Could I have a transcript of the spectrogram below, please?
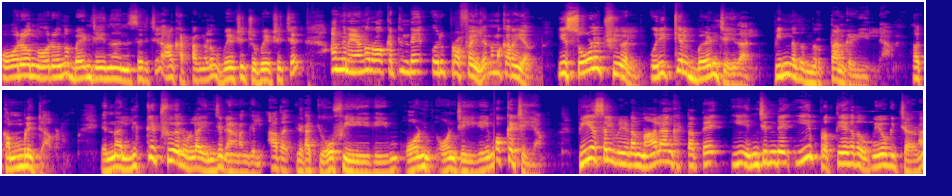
ഓരോന്ന് ഓരോന്ന് ബേൺ ചെയ്യുന്നതനുസരിച്ച് ആ ഘട്ടങ്ങൾ ഉപേക്ഷിച്ച് ഉപേക്ഷിച്ച് അങ്ങനെയാണ് റോക്കറ്റിന്റെ ഒരു പ്രൊഫൈൽ നമുക്കറിയാം ഈ സോളിഡ് ഫ്യൂവൽ ഒരിക്കൽ ബേൺ ചെയ്താൽ പിന്നത് നിർത്താൻ കഴിയില്ല. അത് കംപ്ലീറ്റ് ആവണം. എന്നാൽ ലിക്വിഡ് ഫ്യൂവലുള്ള എഞ്ചിനാണെങ്കിൽ അത് ഇടയ്ക്ക് ഓഫ് ചെയ്യുകയും ഓൺ ഓൺ ചെയ്യുകയും ഒക്കെ ചെയ്യാം. പി എസ് എൽ വിയുടെ നാലാം ഘട്ടത്തെ ഈ എഞ്ചിന്റെ ഈ പ്രത്യേകത ഉപയോഗിച്ചാണ്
